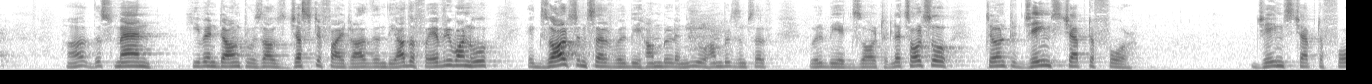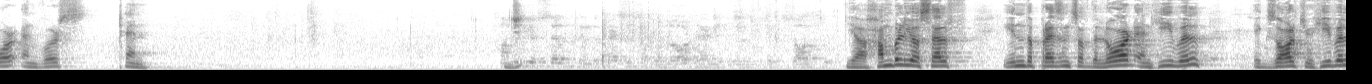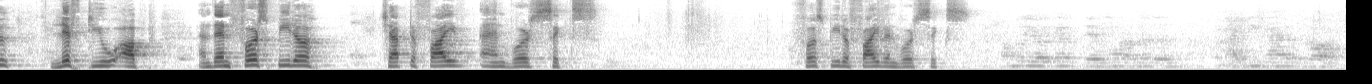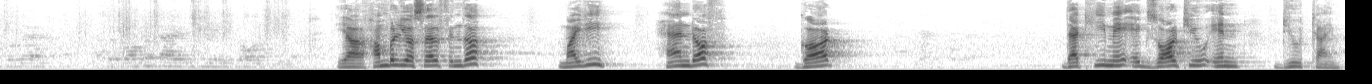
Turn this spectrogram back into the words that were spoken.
Uh, this man, he went down to his house justified rather than the other. For everyone who exalts himself will be humbled, and he who humbles himself will be exalted. Let's also turn to James chapter 4. James chapter 4 and verse 10. Yeah, humble yourself in the presence of the Lord, and He will exalt you. He will lift you up. And then 1 Peter chapter 5 and verse 6. 1 Peter 5 and verse 6. Yeah, humble yourself in the mighty hand of God that he may exalt you in due time.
